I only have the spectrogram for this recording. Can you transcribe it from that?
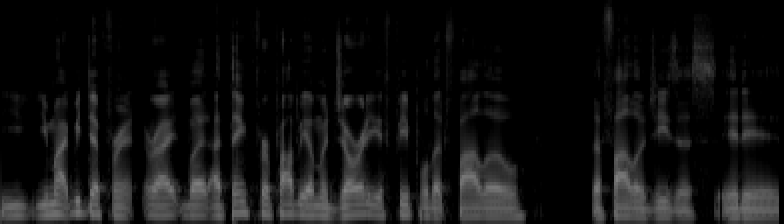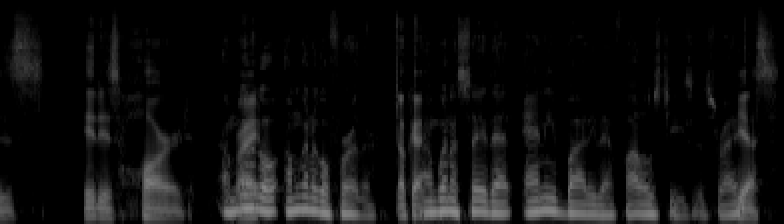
You, you might be different, right? But I think for probably a majority of people that follow that follow Jesus, it is it is hard. I'm right? gonna go. I'm gonna go further. Okay. I'm gonna say that anybody that follows Jesus, right? Yes.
